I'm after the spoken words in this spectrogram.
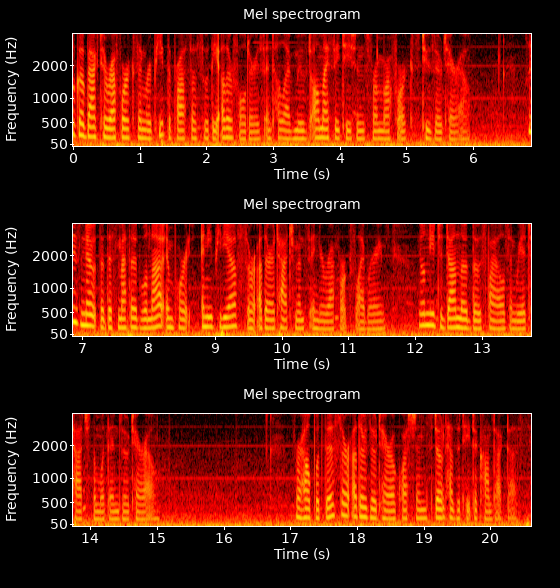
I'll go back to RefWorks and repeat the process with the other folders until I've moved all my citations from RefWorks to Zotero. Please note that this method will not import any PDFs or other attachments in your RefWorks library. You'll need to download those files and reattach them within Zotero. For help with this or other Zotero questions, don't hesitate to contact us.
